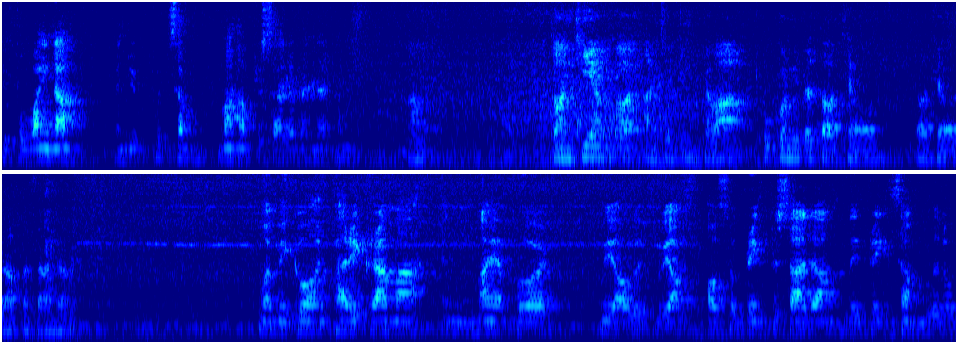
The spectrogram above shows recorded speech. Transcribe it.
people line up and you put some maha prasadam in their hand. อ่าตอนเที่ยงก็อาจจะมีแต่ว่าผู้คนจะต่อแถวต่อแถวรับประสาท When we go on parikrama in Mayapur, we always, we al- also bring prasadam. They bring some little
